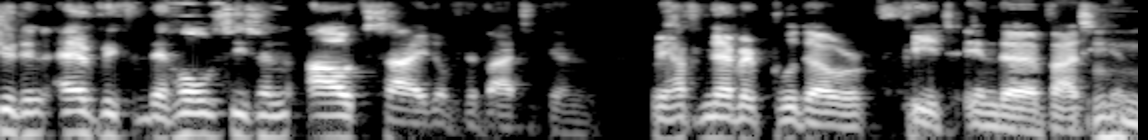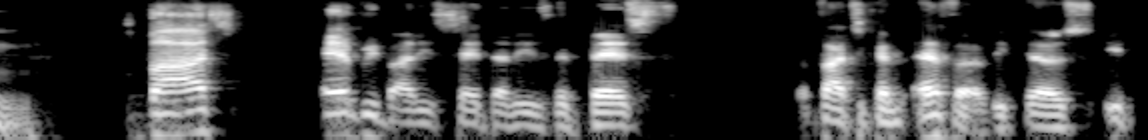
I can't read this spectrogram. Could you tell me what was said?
shooting everything the whole season outside of the Vatican. We have never put our feet in the Vatican Mhm. but everybody said that is the best Vatican ever because it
